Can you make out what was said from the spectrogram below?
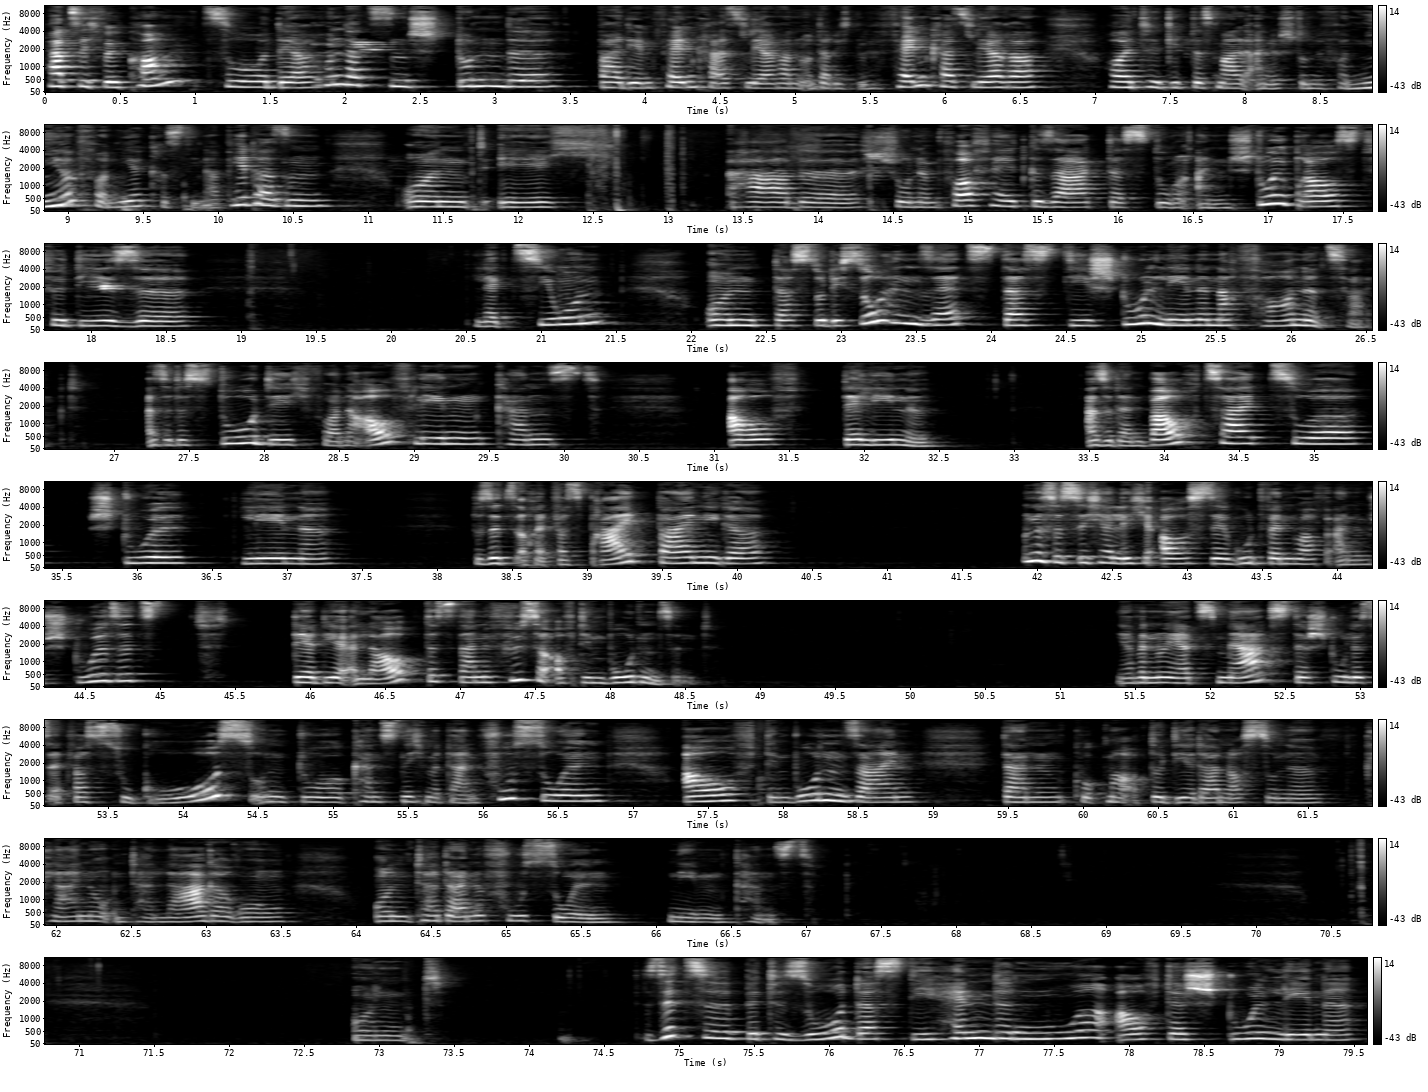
Herzlich willkommen zu der 100. Stunde bei den Feldenkreislehrern, Unterrichten für Feldenkreislehrer. Heute gibt es mal eine Stunde von mir, von mir, Christina Petersen. Und ich habe schon im Vorfeld gesagt, dass du einen Stuhl brauchst für diese Lektion und dass du dich so hinsetzt, dass die Stuhllehne nach vorne zeigt. Also, dass du dich vorne auflehnen kannst auf der Lehne. Also dein Bauch zeigt zur Stuhllehne. Du sitzt auch etwas breitbeiniger. Und es ist sicherlich auch sehr gut, wenn du auf einem Stuhl sitzt, der dir erlaubt, dass deine Füße auf dem Boden sind. Ja, wenn du jetzt merkst, der Stuhl ist etwas zu groß und du kannst nicht mit deinen Fußsohlen auf dem Boden sein, dann guck mal, ob du dir da noch so eine kleine Unterlagerung unter deine Fußsohlen nehmen kannst. Und sitze bitte so, dass die Hände nur auf der Stuhllehne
